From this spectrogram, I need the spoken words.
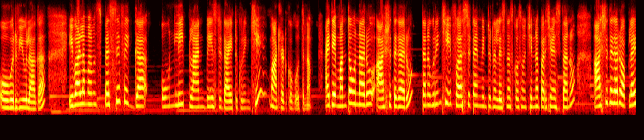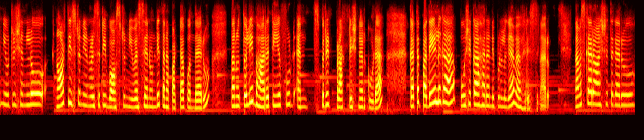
overview లాగా. ఇవాళ మనం స్పెసిఫిక్గా ఓన్లీ ప్లాన్ బేస్డ్ డయట్ గురించి మాట్లాడుకోబోతున్నాం. అయితే మనతో ఉన్నారు ఆశ్రిత గారు. తన గురించి ఫస్ట్ టైం వింటున్న లిసినర్స్ కోసం చిన్న పరిచయం ఇస్తాను. ఆశ్రిత గారు అప్లైడ్ న్యూట్రిషన్లో నార్త్ ఈస్టర్న్ యూనివర్సిటీ బాస్టన్ యుఎస్ఏ నుండి తన పట్టా పొందారు. తను తొలి భారతీయ ఫుడ్ అండ్ స్పిరిట్ ప్రాక్టీషనర్ కూడా. గత పదేళ్ళుగా పోషకాహార నిపుణులుగా వ్యవహరిస్తున్నారు. నమస్కారం ఆశ్రిత గారు.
